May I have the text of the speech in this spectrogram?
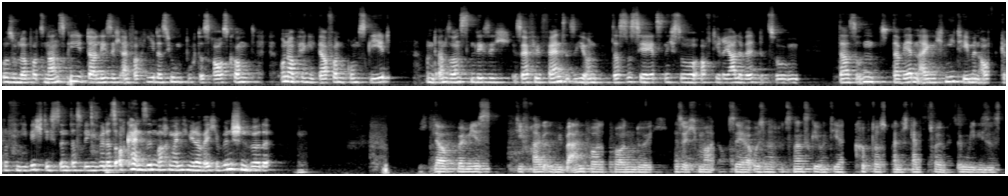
Ursula Poznanski, da lese ich einfach jedes Jugendbuch, das rauskommt, unabhängig davon, worum es geht. Und ansonsten lese ich sehr viel Fantasy und das ist ja jetzt nicht so auf die reale Welt bezogen. Da, sind, da werden eigentlich nie Themen aufgegriffen, die wichtig sind. Deswegen würde es auch keinen Sinn machen, wenn ich mir da welche wünschen würde. Ich glaube, bei mir ist die Frage irgendwie beantwortet worden durch, also ich mag auch sehr Ursula Poznanski und die hat Kryptos fand ich ganz toll, weil es irgendwie dieses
